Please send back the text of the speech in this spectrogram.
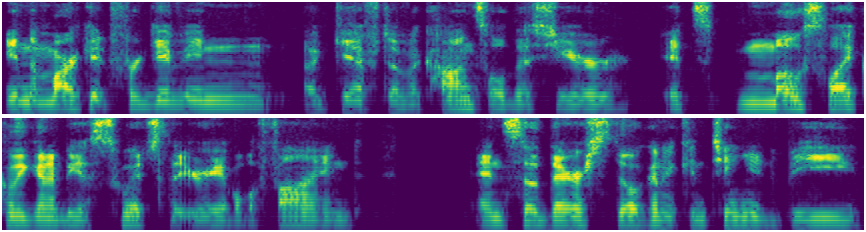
in the market for giving a gift of a console this year, it's most likely going to be a Switch that you're able to find and so they're still going to continue to be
